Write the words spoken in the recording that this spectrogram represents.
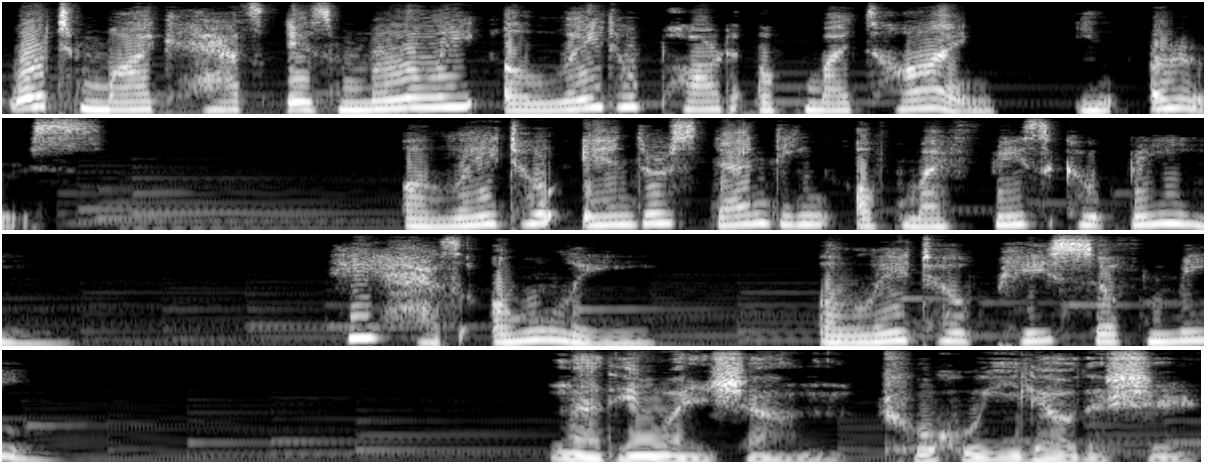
What Mike has is merely a little part of my time in Earth, a little understanding of my physical being. He has only a little piece of me. 那天晚上，出乎意料的是，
